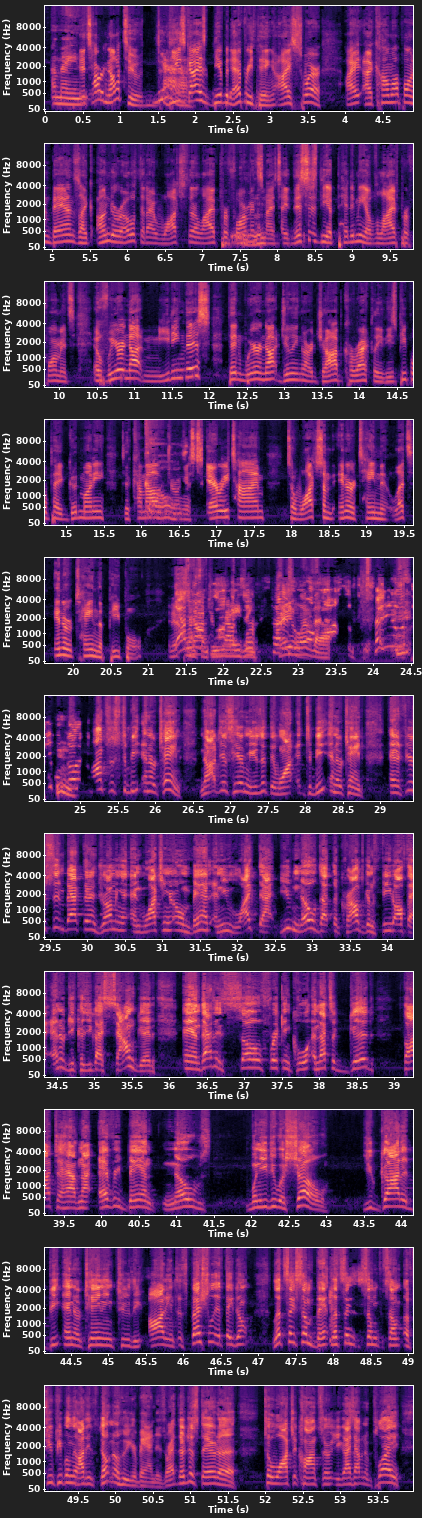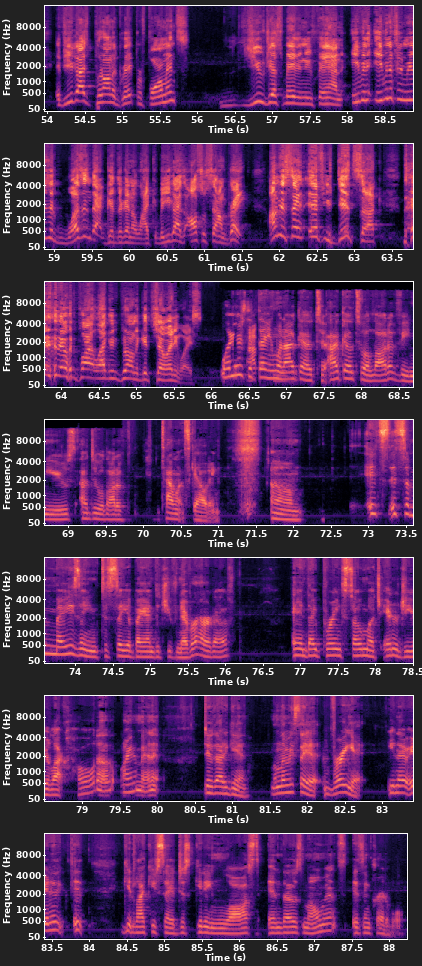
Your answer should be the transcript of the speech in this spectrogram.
I mean, It's hard not to. Yeah. These guys give it everything. I swear. I, I come up on bands like Underoath that I watch their live performance mm-hmm. and I say, this is the epitome of live performance. If we are not meeting this, then we're not doing our job correctly. These people paid good money to come out during a scary time to watch some entertainment. Let's entertain the people. And if That's we're not that's doing amazing. we're I love that. Awesome. Hey, you know, people go to concerts to be entertained, not just hear music. They want it to be entertained. And if you're sitting back there and drumming and watching your own band and you like that, you know that the crowd's going to feed off that energy because you guys sound good. And that is so freaking cool. And that's a good thought to have. Not every band knows when you do a show, you got to be entertaining to the audience, especially if they don't. Let's say some band, let's say some some a few people in the audience don't know who your band is, right? They're just there to to watch a concert. You guys happen to play. If you guys put on a great performance, you just made a new fan. Even even if your music wasn't that good, they're gonna like it. But you guys also sound great. I'm just saying, if you did suck, they, they would probably like it if you put on a good show, anyways. Well, here's the thing: when I go to, I go to a lot of venues. I do a lot of talent scouting. Um, it's it's amazing to see a band that you've never heard of, and they bring so much energy. You're like, hold up, wait a minute, do that again. Well, let me see it. Bring it. You know, it it get like you said, just getting lost in those moments is incredible.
